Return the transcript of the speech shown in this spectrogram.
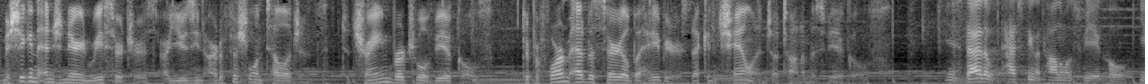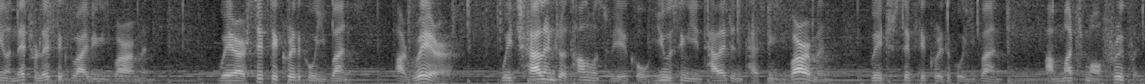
Michigan engineering researchers are using artificial intelligence to train virtual vehicles to perform adversarial behaviors that can challenge autonomous vehicles. Instead of testing autonomous vehicle in a naturalistic driving environment, where safety critical events are rare, we challenge autonomous vehicle using intelligent testing environment, which safety critical events are much more frequent.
